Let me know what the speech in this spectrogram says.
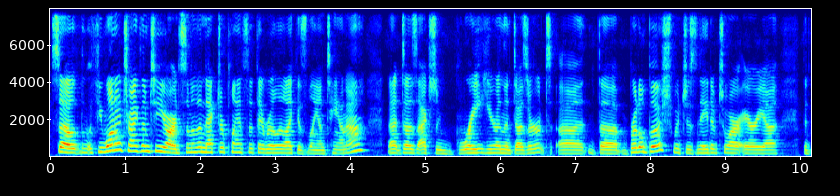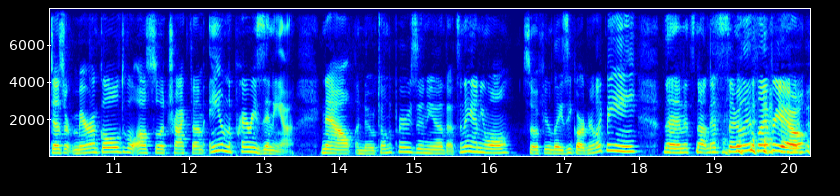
So if you want to attract them to your yard, some of the nectar plants that they really like is lantana. That does actually great here in the desert. Uh, the brittle bush, which is native to our area, the desert marigold will also attract them, and the prairie zinnia. Now, a note on the prairie zinnia, that's an annual. So if you're a lazy gardener like me, then it's not necessarily a plant for you.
